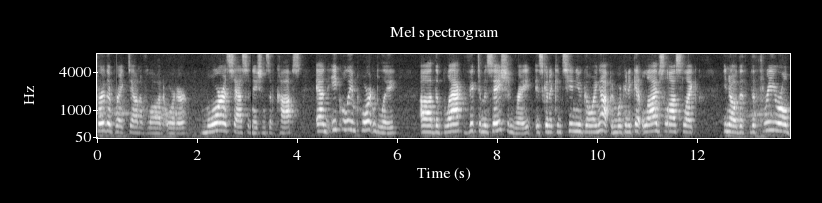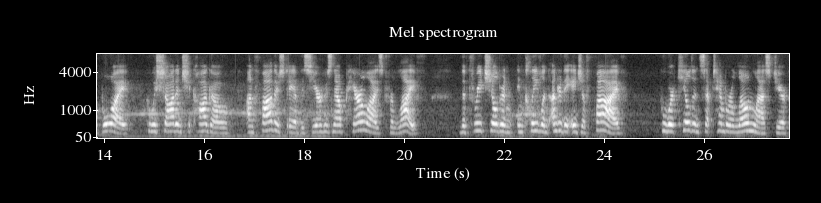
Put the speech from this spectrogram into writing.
further breakdown of law and order, more assassinations of cops, and equally importantly, uh, the black victimization rate is going to continue going up, and we're going to get lives lost like, you know, the, the three year old boy who was shot in Chicago on Father's Day of this year who's now paralyzed for life, the three children in Cleveland under the age of five who were killed in September alone last year,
